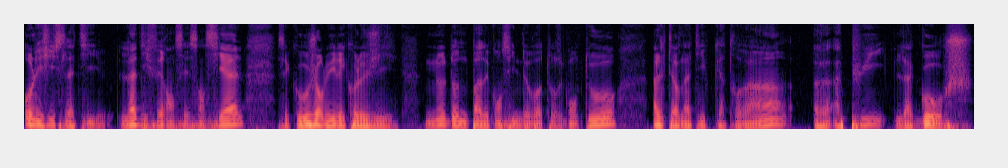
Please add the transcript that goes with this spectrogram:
aux législatives. La différence essentielle, c'est qu'aujourd'hui l'écologie ne donne pas de consigne de vote au second tour. Alternative 81 appuie la gauche.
